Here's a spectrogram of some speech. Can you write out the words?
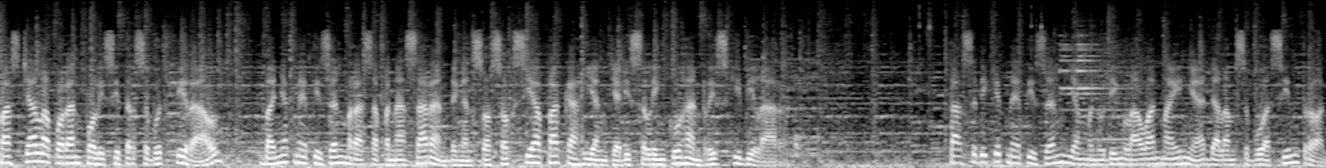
Pasca laporan polisi tersebut viral, banyak netizen merasa penasaran dengan sosok siapakah yang jadi selingkuhan Rizky Bilar. Tak sedikit netizen yang menuding lawan mainnya dalam sebuah sintron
